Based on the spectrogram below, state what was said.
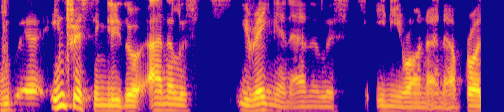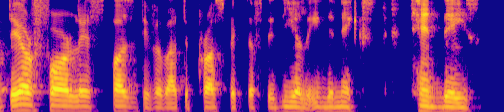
Uh, interestingly, though, analysts, Iranian analysts in Iran and abroad, they are far less positive about the prospect of the deal in the next 10 days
